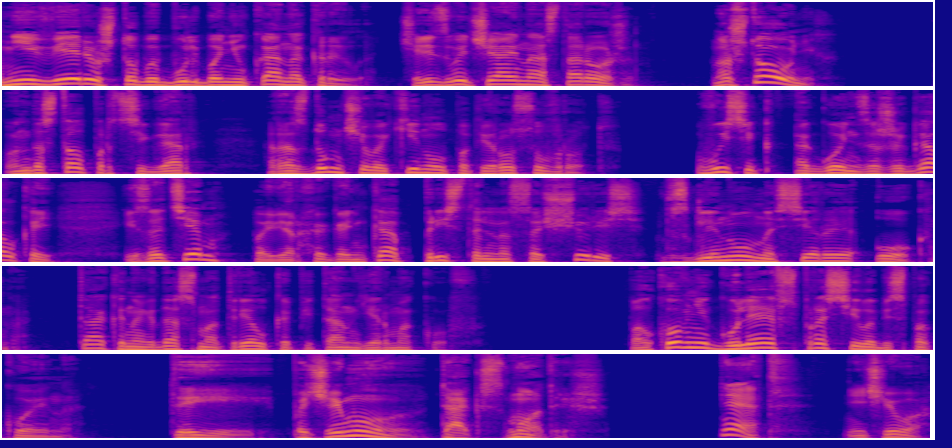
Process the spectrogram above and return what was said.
Не верю, чтобы Бульбанюка накрыло. Чрезвычайно осторожен. Но что у них? Он достал портсигар, раздумчиво кинул папиросу в рот. Высек огонь зажигалкой и затем, поверх огонька, пристально сощурясь, взглянул на серые окна. Так иногда смотрел капитан Ермаков. Полковник Гуляев спросил обеспокоенно. «Ты почему так смотришь?» «Нет, ничего».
